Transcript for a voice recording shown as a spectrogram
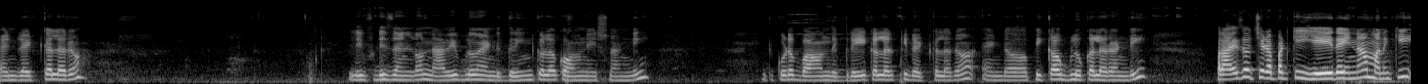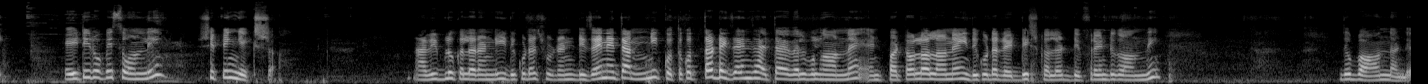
And red colour. లీఫ్ డిజైన్లో navy blue and green colour combination అండి. ఇది కూడా బాగుంది. గ్రే కలర్కి red colour and peacock blue colour అండి. ప్రైస్ వచ్చేటప్పటికి ఏదైనా మనకి eighty rupees only shipping extra. అవి బ్లూ కలర్ అండి. ఇది కూడా చూడండి. డిజైన్ అయితే అన్ని కొత్త కొత్త డిజైన్స్ అయితే అవైలబుల్గా ఉన్నాయి. అండ్ పటోలాలోనే ఇది కూడా రెడ్డిష్ కలర్ డిఫరెంట్గా ఉంది. ఇది బాగుందండి.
